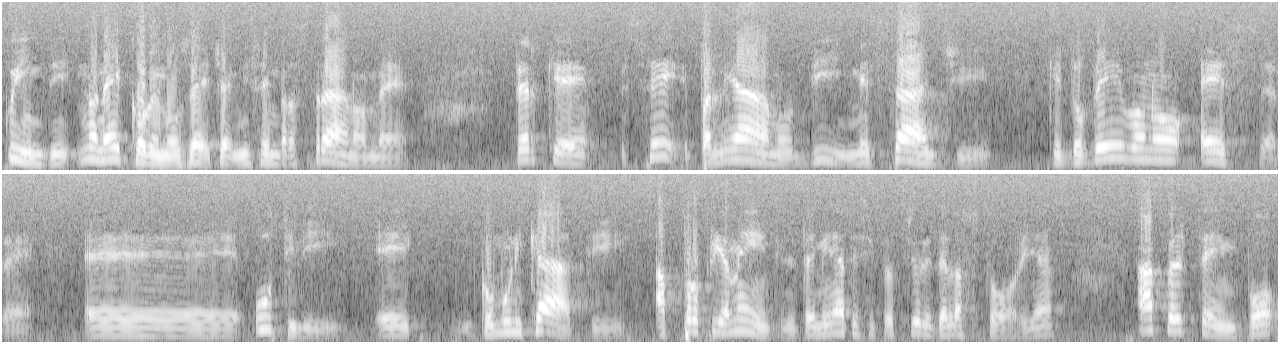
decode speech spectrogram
Quindi non è come Mosè, cioè mi sembra strano a me, perché se parliamo di messaggi che dovevano essere eh, utili e comunicati appropriatamente in determinate situazioni della storia, a quel tempo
